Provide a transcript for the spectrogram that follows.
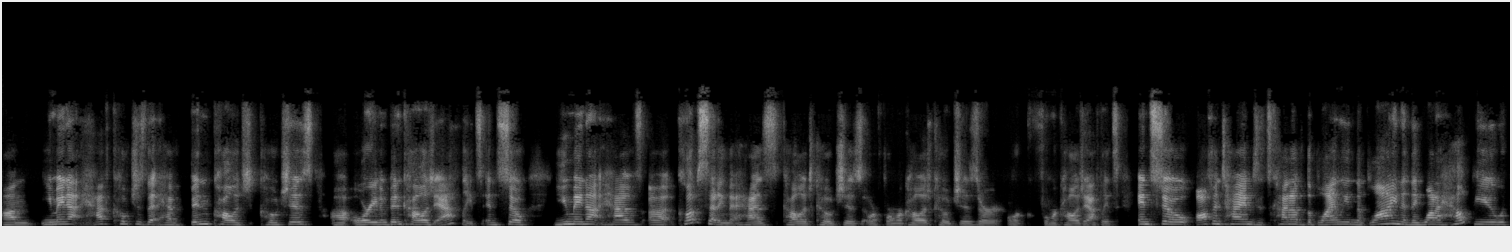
Um, you may not have coaches that have been college coaches uh, or even been college athletes. And so you may not have a club setting that has college coaches or former college coaches or, or former college athletes. And so oftentimes it's kind of the blind leading the blind and they want to help you,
